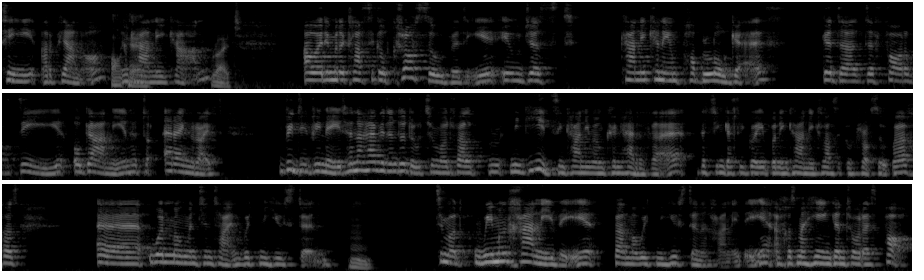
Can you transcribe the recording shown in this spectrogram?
ti ar y piano okay. yn canu can. Right. A wedyn mae'r classical crossover di yw just canu caneuon poblogaidd gyda dy ffordd di o ganu yn hyto, er enghraifft, fi di fi wneud hynna hefyd yn dydw, ti'n modd fel, ni gyd sy'n canu mewn cyngherddau, dde ti'n gallu gweud bod ni'n canu classical crossover, achos uh, One Moment in Time, Whitney Houston, mm ti'n modd, wi'n yn chanu ddi, fel mae Whitney Houston yn chanu ddi, achos mae hi'n gantores pop.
